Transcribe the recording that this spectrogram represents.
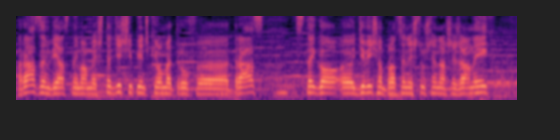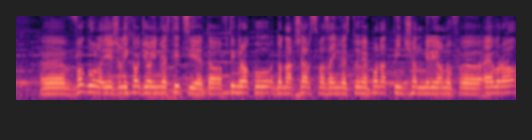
Razem w Jasnej mamy 45 km e, tras, z tego e, 90% jest sztucznie naszerzanych. E, W ogóle, jeżeli chodzi o inwestycje, to w tym roku do narciarstwa zainwestujemy ponad 50 milionów e, euro.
